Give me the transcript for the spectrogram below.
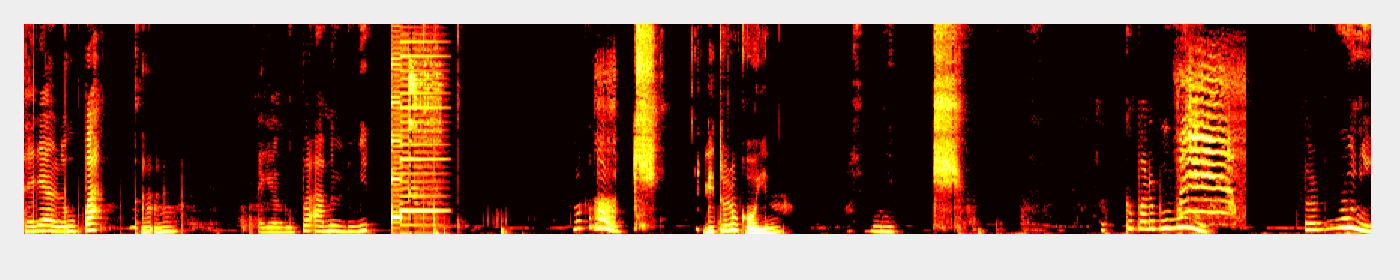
Tadi lupa. Mm-mm. Tadi lupa ambil duit. Maka. Itu dong koin. Bunyi kepada bunyi kepada bunyi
